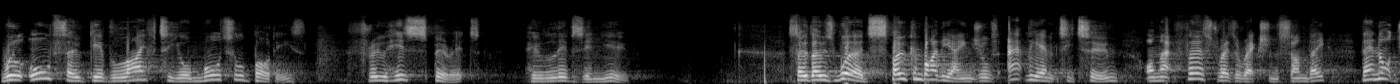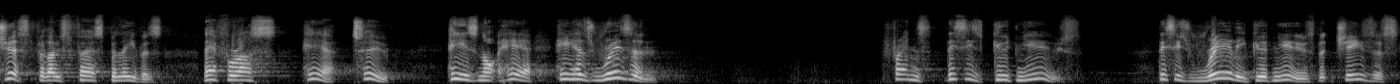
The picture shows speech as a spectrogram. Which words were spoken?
will also give life to your mortal bodies through his spirit who lives in you. So, those words spoken by the angels at the empty tomb on that first resurrection Sunday they're not just for those first believers, they're for us here too. He is not here, He has risen. Friends, this is good news. This is really good news that Jesus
